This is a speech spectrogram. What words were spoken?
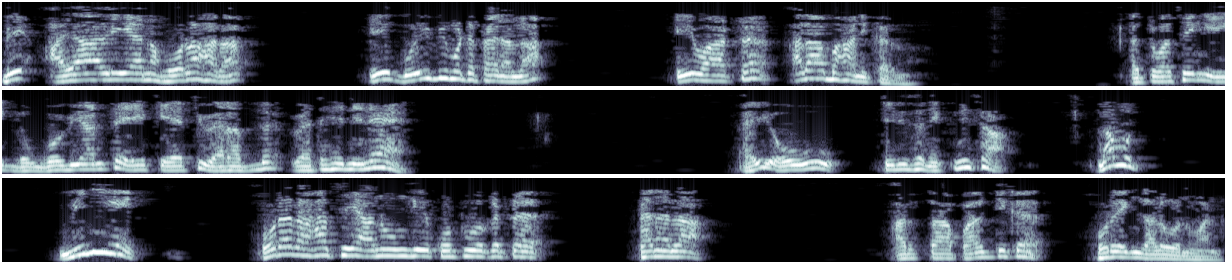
මේ අයාලේ යන හොරහරක් ඒ ගොවි බිමට පැනලා ඒ වාට අලාභහානි කරනවා. අත වශයෙන් ඒ ගොවියන්ට ඒකේ ඇති වැරද්ද වැටහෙන්නේ නැහැ. ඇයි ඔව් තිරිසනෙක් නිසා. නමුත් මිනිහෙක් හොර රහසේ අනුන්ගේ කොටුවකට පැනලා අර්ථාපල් ටික හොරෙන් ගලවනවා නම්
